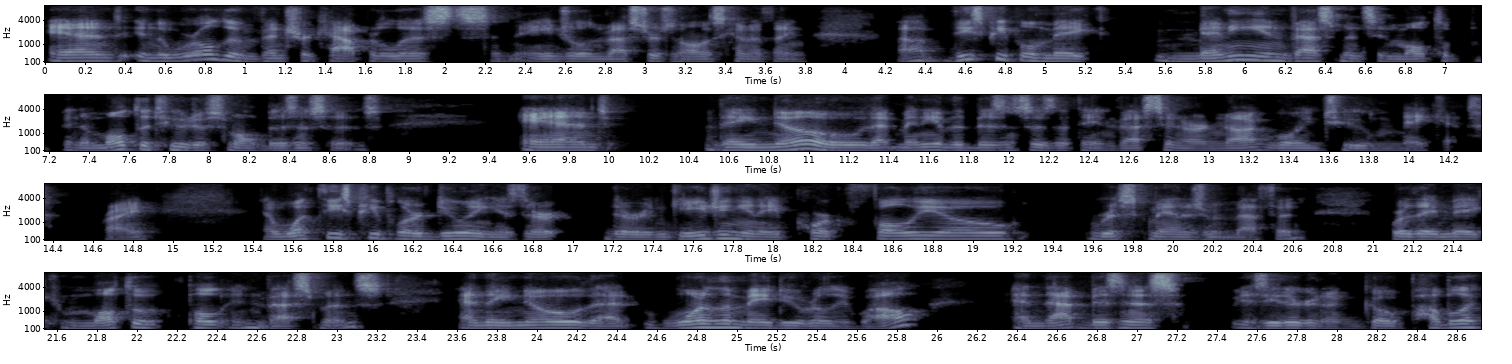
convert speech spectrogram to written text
And in the world of venture capitalists and angel investors and all this kind of thing, uh, these people make many investments in multiple in a multitude of small businesses, and they know that many of the businesses that they invest in are not going to make it, right? And what these people are doing is they're they're engaging in a portfolio risk management method where they make multiple investments and they know that one of them may do really well and that business is either going to go public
